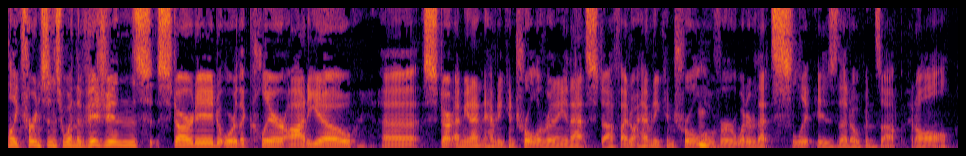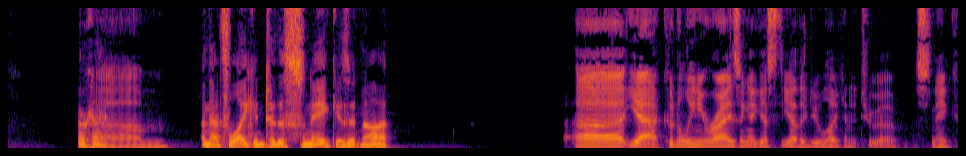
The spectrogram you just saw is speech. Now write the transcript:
Like for instance, when the visions started or the Claire audio uh, start, I mean, I didn't have any control over any of that stuff. I don't have any control over whatever that slit is that opens up at all. Okay. Um, and that's likened to the snake, is it not? uh, yeah, Kundalini rising. I guess yeah, they do liken it to a snake.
